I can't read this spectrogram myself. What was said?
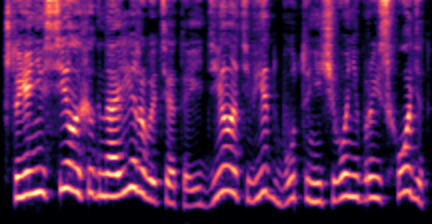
что я не в силах игнорировать это и делать вид, будто ничего не происходит.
